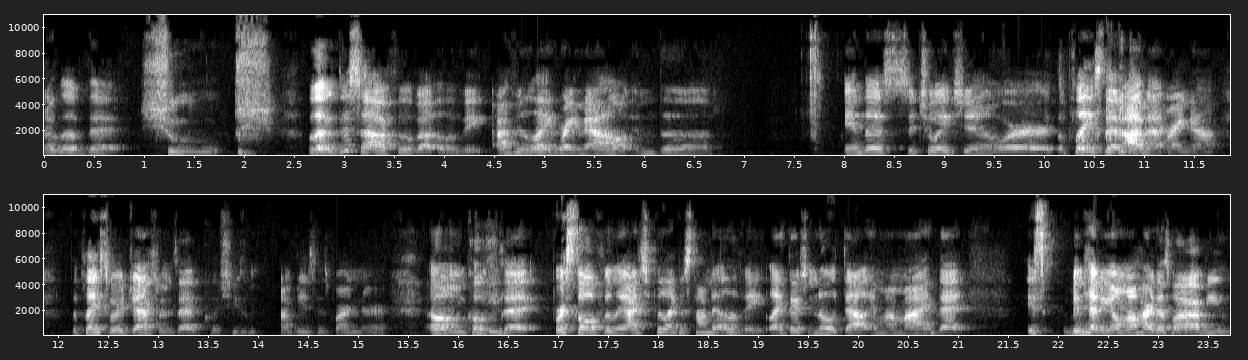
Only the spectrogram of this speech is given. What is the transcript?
I love that. Shoot. Look, this is how I feel about elevate. I feel like right now in the in the situation or the place that I'm at right now, the place where Jasmine's at because she's my business partner, um, Kobe's at for soul filling. I just feel like it's time to elevate. Like there's no doubt in my mind that it's been heavy on my heart. That's why I be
